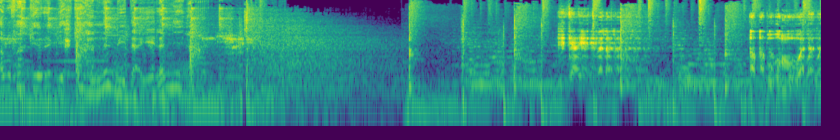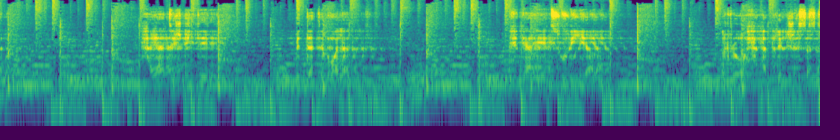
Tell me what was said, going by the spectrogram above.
أبو فاكر بيحكيها من البداية للنهاية. حكاية بلد. أب وأم وولد. حياة جديدة. بدها تنولد حكاية سوريا الروح قبل الجسد.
